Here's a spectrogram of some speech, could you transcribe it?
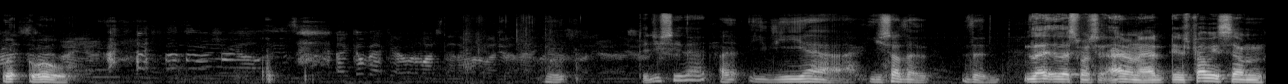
What- Whoa. Did you see that? Uh, yeah. You saw the the. Let, us watch it. I don't know. It was probably some.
